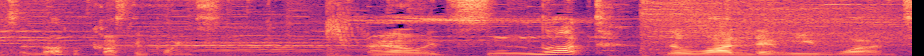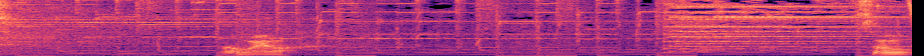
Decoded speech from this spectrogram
It's a lot of costume points. Well, it's not the one that we want. Oh well. So,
